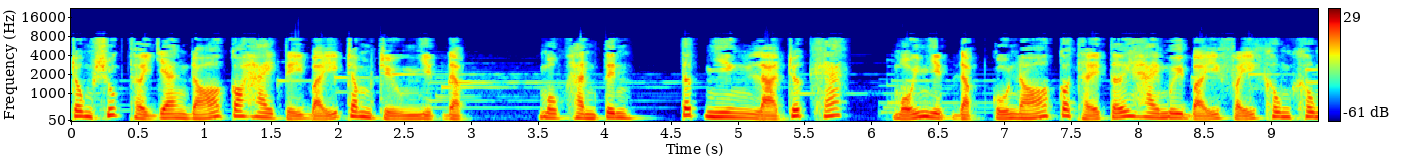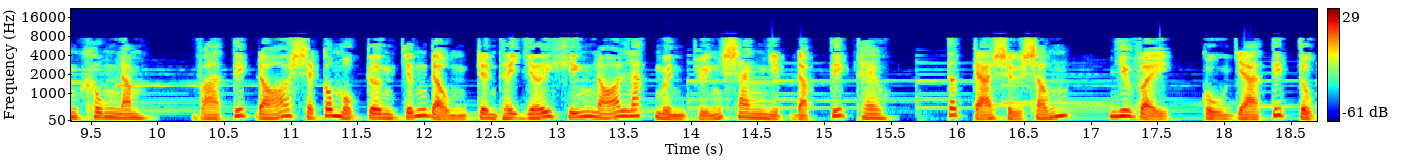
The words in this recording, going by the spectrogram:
trong suốt thời gian đó có 2 tỷ 700 triệu nhịp đập. Một hành tinh, tất nhiên là rất khác, mỗi nhịp đập của nó có thể tới 27,0005, và tiếp đó sẽ có một cơn chấn động trên thế giới khiến nó lắc mình chuyển sang nhịp đập tiếp theo. Tất cả sự sống, như vậy, cụ già tiếp tục,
